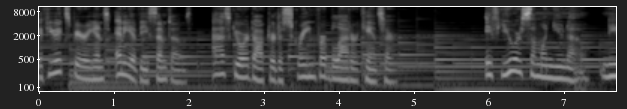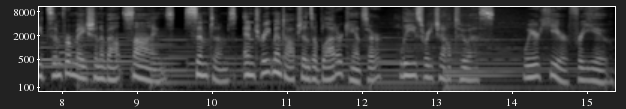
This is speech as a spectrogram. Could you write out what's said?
If you experience any of these symptoms, ask your doctor to screen for bladder cancer. If you or someone you know needs information about signs, symptoms, and treatment options of bladder cancer, please reach out to us. We're here for you.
